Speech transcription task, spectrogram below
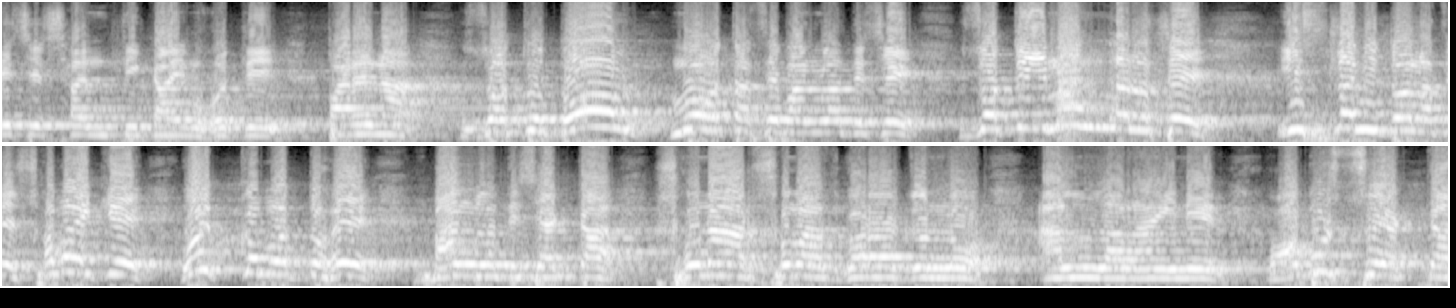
দেশে শান্তি কায়েম হতে পারে না। যত দল মত আছে বাংলাদেশে, যত ইমানদার আছে, ইসলামী দল আছে, সবাইকে ঐক্যবদ্ধ হয়ে বাংলাদেশে একটা সোনার সমাজ গড়ার জন্য আল্লাহর আইনের অবশ্যই একটা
